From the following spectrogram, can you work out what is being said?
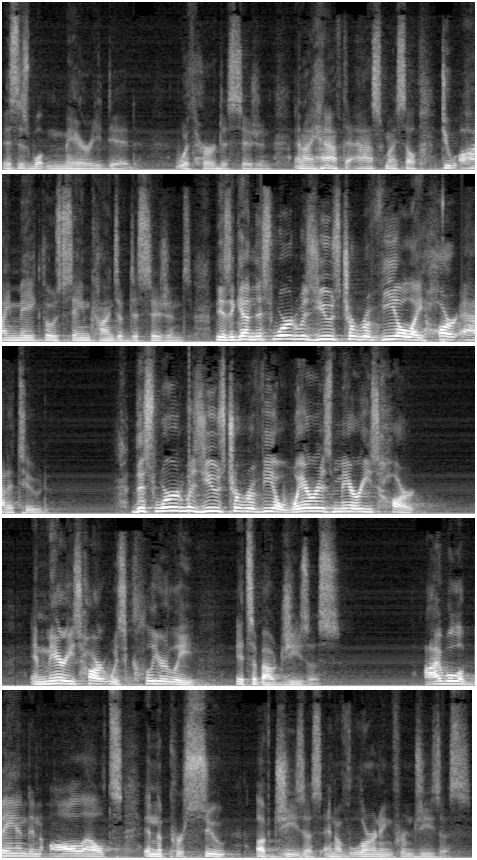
This is what Mary did with her decision. And I have to ask myself, do I make those same kinds of decisions? Because again, this word was used to reveal a heart attitude. This word was used to reveal where is Mary's heart. And Mary's heart was clearly, it's about Jesus. I will abandon all else in the pursuit of Jesus and of learning from Jesus.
